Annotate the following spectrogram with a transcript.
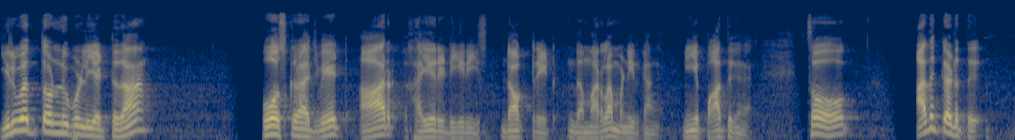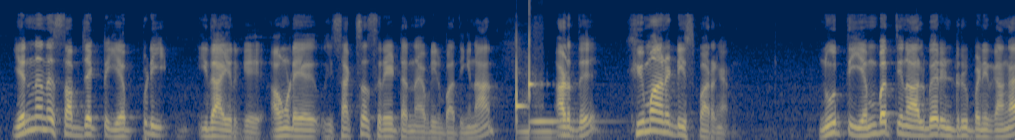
இருபத்தொன்று புள்ளி எட்டு தான் post graduate or higher degrees doctorate இந்த மாதிரிலாம் பண்ணியிருக்காங்க. நீங்கள் பார்த்துக்கங்க. ஸோ அதுக்கடுத்து என்னென்ன சப்ஜெக்ட் எப்படி இதாக இருக்குது அவங்களுடைய சக்ஸஸ் ரேட் என்ன அப்படின்னு பார்த்தீங்கன்னா அடுத்து ஹியூமானிட்டிஸ் பாருங்கள் நூற்றி எண்பத்தி நாலு பேர் இன்டர்வியூ பண்ணியிருக்காங்க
